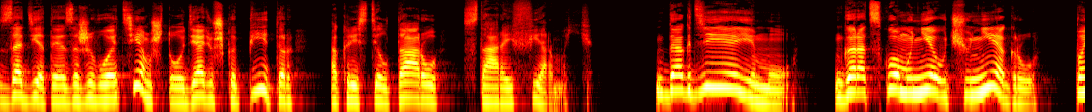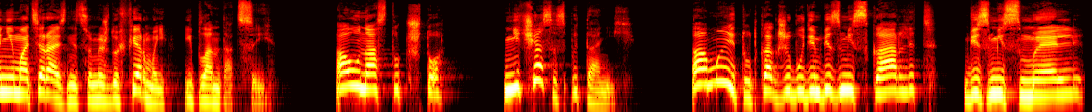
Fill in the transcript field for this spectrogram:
задетая за живое тем, что дядюшка Питер — окрестил Тару старой фермой. Да где ему, городскому неучу-негру, понимать разницу между фермой и плантацией? А у нас тут что? Не час испытаний. А мы тут как же будем без мисс Скарлетт, без мисс Мелли?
